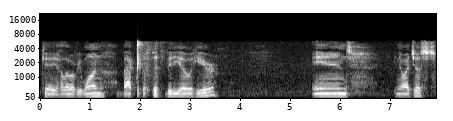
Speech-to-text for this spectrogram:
Okay, hello everyone. Back with the fifth video here. And, you know, I just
